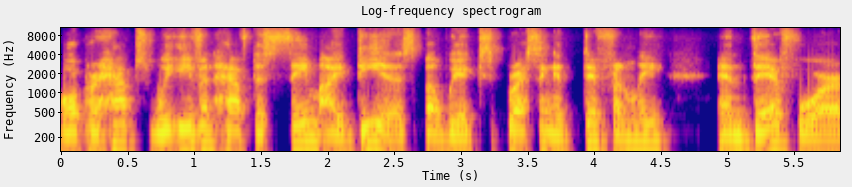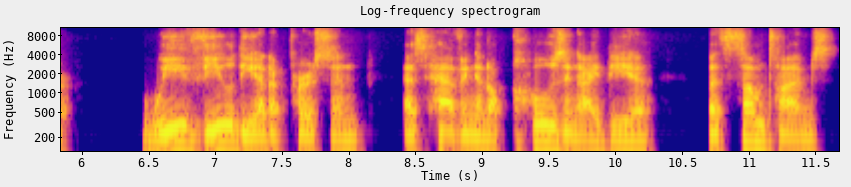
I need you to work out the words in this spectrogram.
or perhaps we even have the same ideas, but we're expressing it differently. And therefore, we view the other person as having an opposing idea. But sometimes,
